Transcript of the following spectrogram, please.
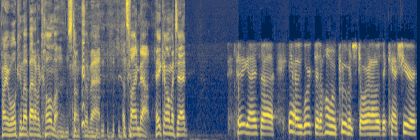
probably woke him up out of a coma. and stunk so bad. Let's find out. Hey, coma Ted. Hey guys, uh, yeah, I worked at a home improvement store and I was a cashier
